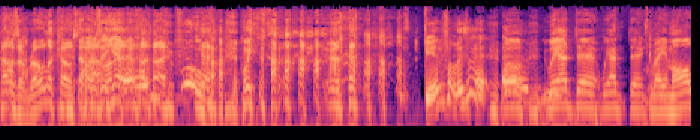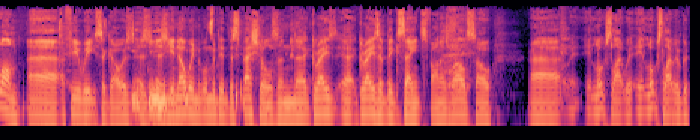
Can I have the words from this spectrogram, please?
That was a roller coaster. That was a, yeah. Whew. we, Beautiful, isn't it? well, Um, we had uh, we had uh, Graham Hall on uh, a few weeks ago, as, as, as you know, when, when we did the specials, and uh, Gray's uh, Gray's a big Saints fan as well, so. Uh, it looks like we, it looks like we've got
